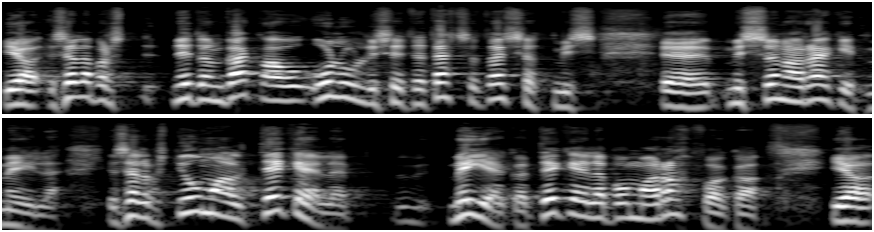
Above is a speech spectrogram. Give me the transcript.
ja sellepärast need on väga olulised ja tähtsad asjad, mis, mis sõna räägib meile. ja sellepärast jumal tegeleb meiega, tegeleb oma rahvaga ja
